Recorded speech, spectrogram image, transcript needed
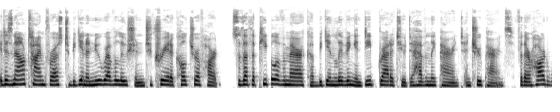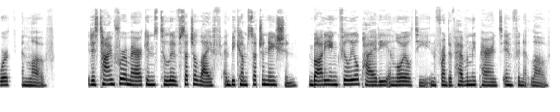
It is now time for us to begin a new revolution to create a culture of heart so that the people of America begin living in deep gratitude to Heavenly Parent and True Parents for their hard work and love. It is time for Americans to live such a life and become such a nation, embodying filial piety and loyalty in front of Heavenly Parent's infinite love.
